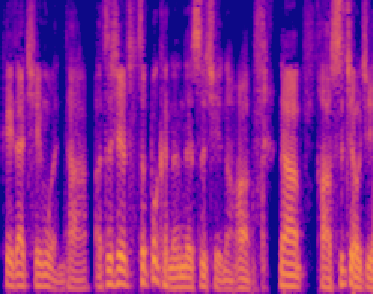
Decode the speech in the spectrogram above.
可以再亲吻他啊！这些是不可能的事情了哈。那好，十九节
